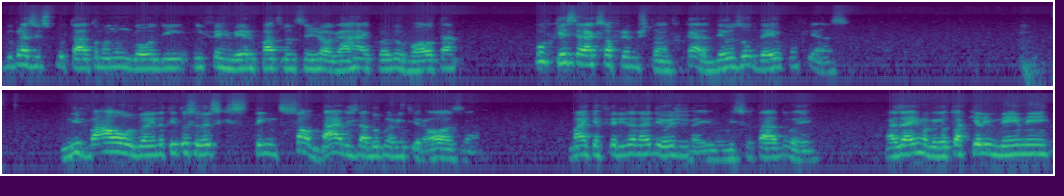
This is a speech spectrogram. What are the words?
do Brasil disputada tomando um gol de enfermeiro, quatro anos sem jogar, aí quando volta. Por que será que sofremos tanto? Cara, Deus odeia confiança. Nivaldo, ainda tem torcedores que têm saudades da dupla mentirosa. Mike, a ferida não é de hoje, velho. Isso tá doer. Mas aí, meu amigo, eu tô aquele meme,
